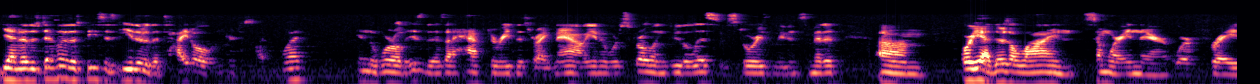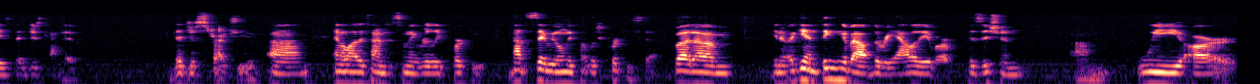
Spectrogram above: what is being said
Yeah, no, there's definitely those pieces. Either the title, you're just like, what in the world is this? I have to read this right now. You know, we're scrolling through the list of stories that we've been submitted. Um, or yeah, there's a line somewhere in there or a phrase that just kind of that just strikes you. Um, and a lot of times it's something really quirky. Not to say we only publish quirky stuff, but um, you know, again, thinking about the reality of our position, um, we are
